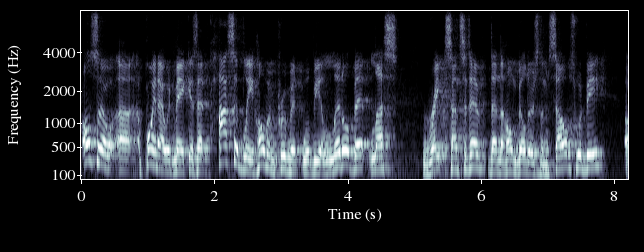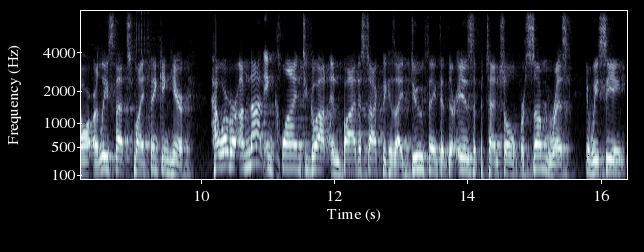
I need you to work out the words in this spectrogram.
Also, uh, a point I would make is that possibly home improvement will be a little bit less rate sensitive than the home builders themselves would be, or at least that's my thinking here. However, I'm not inclined to go out and buy the stock because I do think that there is a potential for some risk if we see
